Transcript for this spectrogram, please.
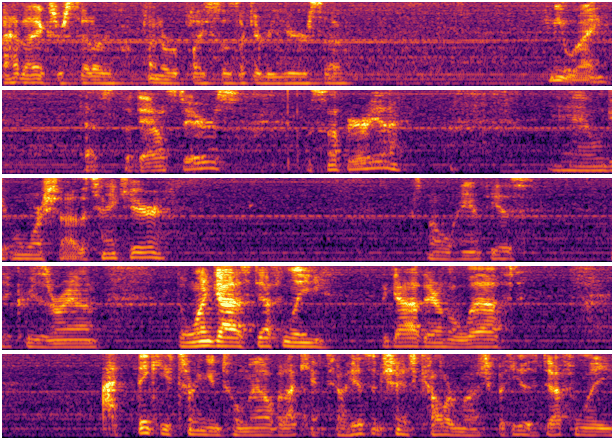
I have an extra set. I plan to replace those like every year or so. Anyway, that's the downstairs, the sump area. And we'll get one more shot of the tank here. There's my little Anthias. They cruise around. The one guy is definitely the guy there on the left. I think he's turning into a male, but I can't tell. He hasn't changed color much, but he is definitely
